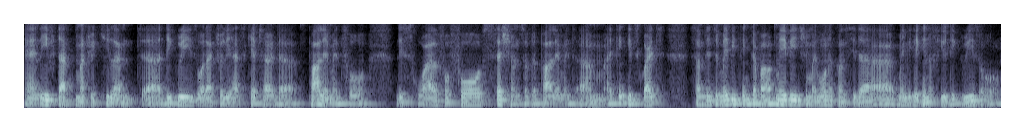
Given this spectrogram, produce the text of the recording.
and if that matriculant uh, degree is what actually has kept her in the parliament for this while for four sessions of the parliament, um, I think it's quite something to maybe think about. Maybe she might want to consider uh, maybe taking a few degrees or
